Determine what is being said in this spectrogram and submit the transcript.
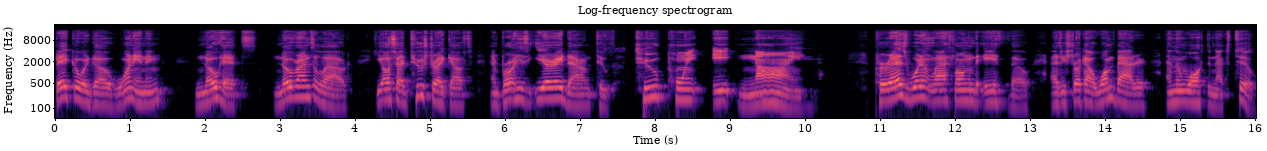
Baker would go one inning, no hits, no runs allowed. He also had two strikeouts and brought his ERA down to 2.89. Perez wouldn't last long in the eighth, though, as he struck out one batter and then walked the next two.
